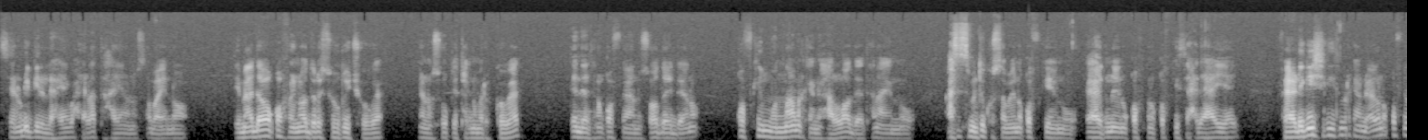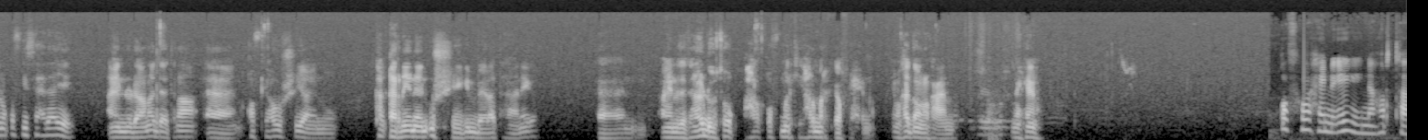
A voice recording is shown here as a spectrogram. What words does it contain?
si aan u dhegeli lahayn waxay la tahay inaanu samayno. Dee maadaama qof inoo diro suuqii jooga inaanu suuqii tagno marka koowaad. Dan deetana qofkii aanu soo daydeeno. Qofkii mudnaa markaynu hello deetana aynu assessment ku samayno qofkiinu eegno inuu qofkan qofkii saxdaa yahay faadhigeyshigiisa markaynu eegno qofkiinu qofkii saxdaa yahay aynu idhaahno deetana qofkii hawshii aynu ka qarnay inaan u sheegin bay la tahay aniga aynu deetana hadhowto hal qof markii hal marka ka farxino imaka hadda ka cayno nakeen qofka waxaynu eegaynaa horta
